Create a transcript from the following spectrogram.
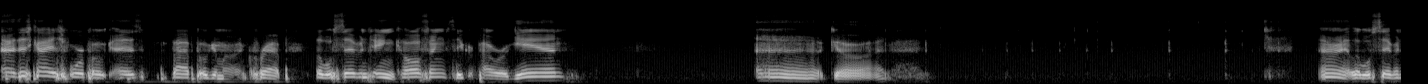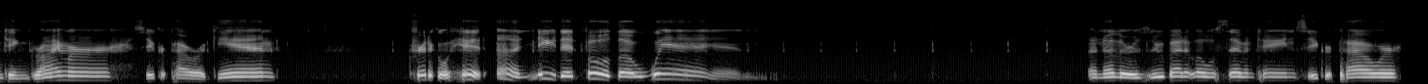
Uh, this guy has four po- has five Pokemon. Crap. Level 17 Koffing, secret power again. Oh god. Alright, level 17 Grimer, secret power again. Critical hit unneeded for the win. Another Zubat at level 17, secret power.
